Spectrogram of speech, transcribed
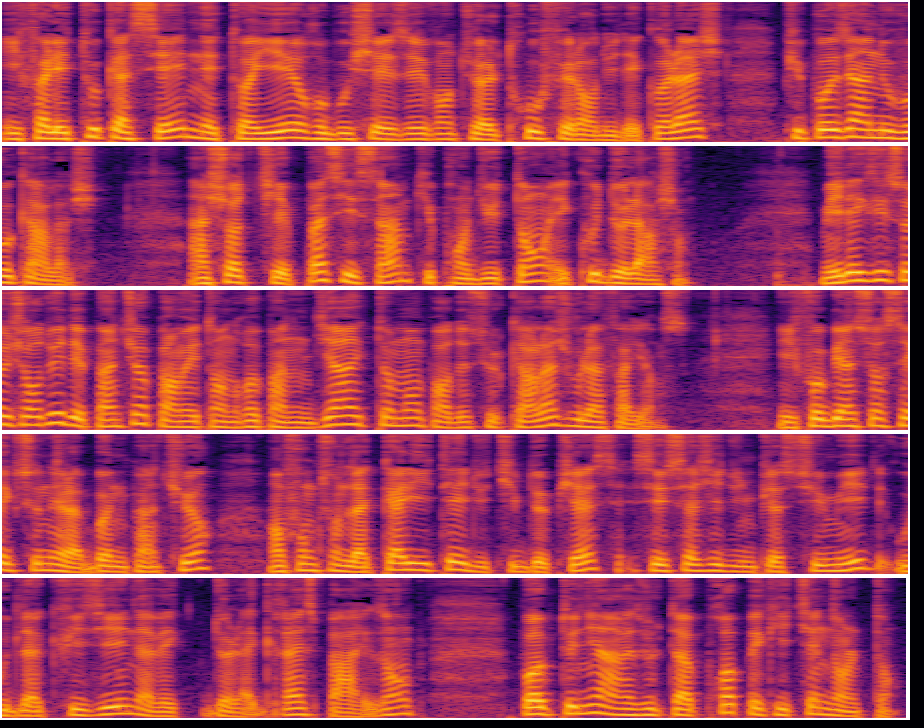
il fallait tout casser, nettoyer, reboucher les éventuels trous faits lors du décollage, puis poser un nouveau carrelage. Un chantier pas si simple qui prend du temps et coûte de l'argent. Mais il existe aujourd'hui des peintures permettant de repeindre directement par-dessus le carrelage ou la faïence. Il faut bien sûr sélectionner la bonne peinture en fonction de la qualité et du type de pièce, s'il s'agit d'une pièce humide ou de la cuisine avec de la graisse par exemple, pour obtenir un résultat propre et qui tienne dans le temps.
